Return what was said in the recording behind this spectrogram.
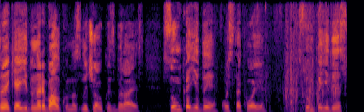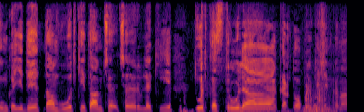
Як я їду на рибалку, на ночовку збираюсь. Сумка їди, ось такої. Сумка їди, сумка їди, там вудки, там червляки, тут каструля картопельки. Жінка на-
